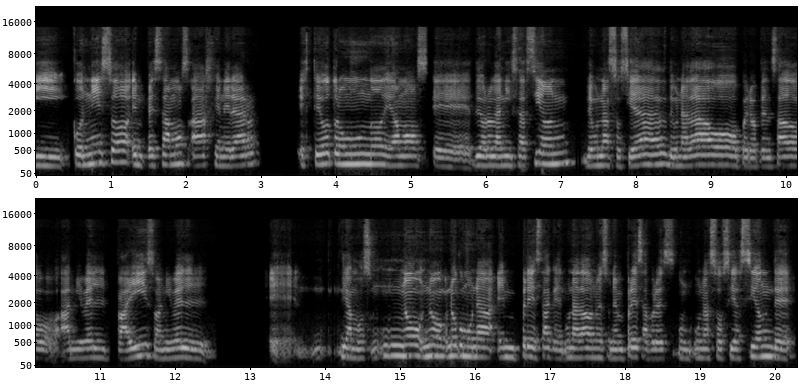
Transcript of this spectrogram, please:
y con eso empezamos a generar este otro mundo, digamos, eh, de organización de una sociedad, de una DAO, pero pensado a nivel país o a nivel, eh, digamos, no, no, no, como una empresa, que una DAO no es una empresa, pero es una asociación de,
